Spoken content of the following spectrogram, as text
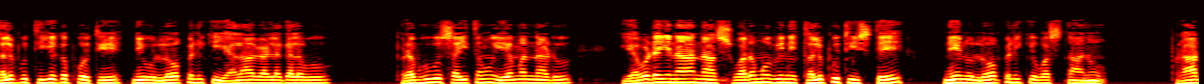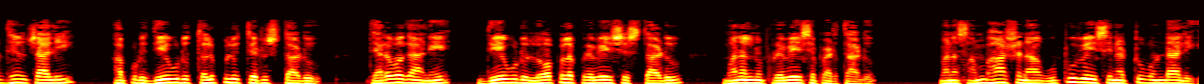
తలుపు తీయకపోతే నీవు లోపలికి ఎలా వెళ్ళగలవు ప్రభువు సైతం ఏమన్నాడు? ఎవడైనా నా స్వరము విని తలుపు తీస్తే నేను లోపలికి వస్తాను. ప్రార్థించాలి అప్పుడు దేవుడు తలుపులు తెరుస్తాడు. తెరవగానే దేవుడు లోపల ప్రవేశిస్తాడు మనల్ని ప్రవేశపెడతాడు. మన సంభాషణ ఉప్పు వేసినట్టు ఉండాలి.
